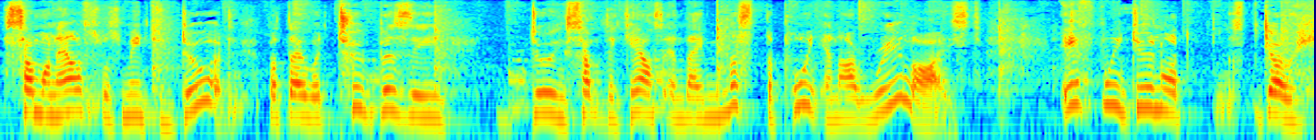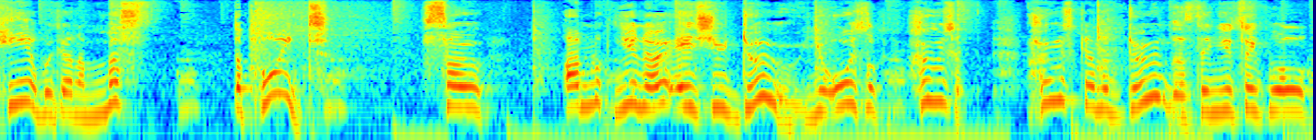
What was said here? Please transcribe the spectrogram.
Someone else was meant to do it, but they were too busy doing something else and they missed the point. And I realised if we do not go here, we're going to miss the point. So I'm looking, you know, as you do, you always look, who's, who's going to do this? Then you think, well,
